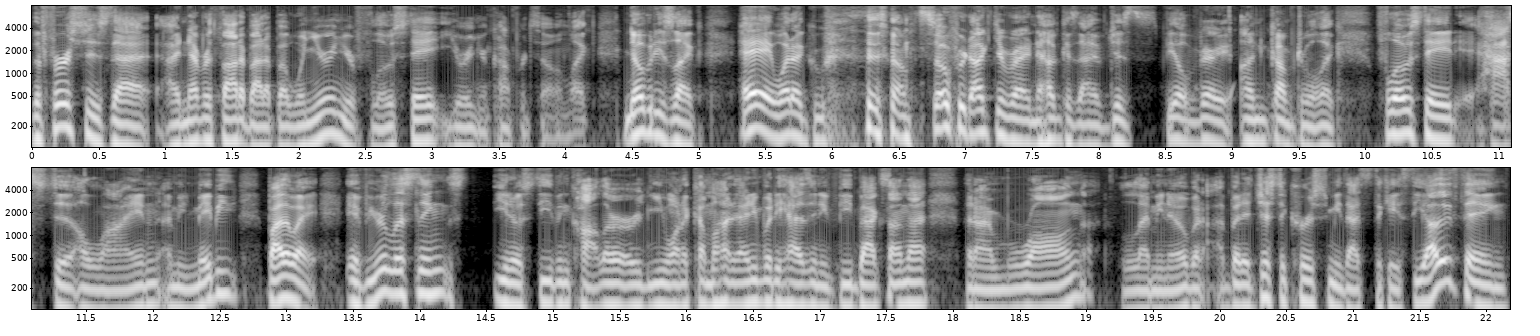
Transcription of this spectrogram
The first is that I never thought about it, but when you're in your flow state, you're in your comfort zone. Like nobody's like, "Hey, what a gr- I'm so productive right now because I've just feel very uncomfortable." Like flow state has to align. I mean, maybe by the way, if you're listening, you know, Steven Kotler, or you want to come on, anybody has any feedbacks on that that I'm wrong, let me know. But but it just occurs to me that's the case. The other thing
